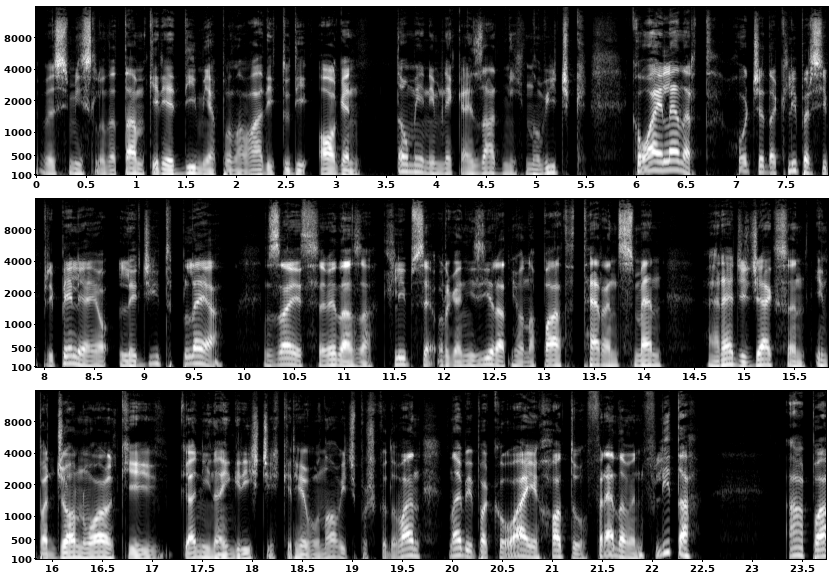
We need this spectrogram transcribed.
v smislu, da tam, kjer je dim, je ponavadi tudi ogen. Da omenim nekaj zadnjih novičk. Kawhi Leonard hoče, da klipersi pripeljajo legit playa. Zdaj seveda za klipse organizirajo napad Terence Mann, Reggie Jackson in pa John Wall, ki ga ni na igriščih, ker je vnovič poškodovan, naj bi pa Kowaj hotel Fredoven Flita ali pa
